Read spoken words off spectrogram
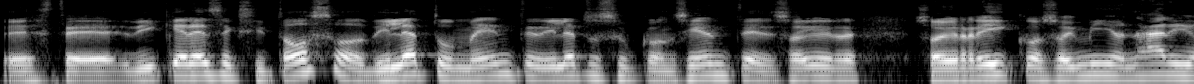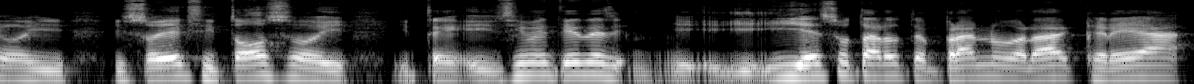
Este, di que eres exitoso, dile a tu mente, dile a tu subconsciente, soy, soy rico, soy millonario y, soy exitoso y, y, te, y ¿sí me entiendes? Y, y eso tarde o temprano, ¿verdad? Crea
